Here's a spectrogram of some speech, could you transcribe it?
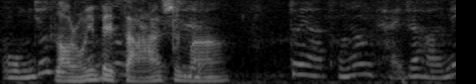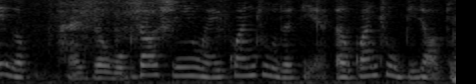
我们就老容易被砸是吗？对啊，同样材质好像那个牌子，我不知道是因为关注的点呃关注比较多。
